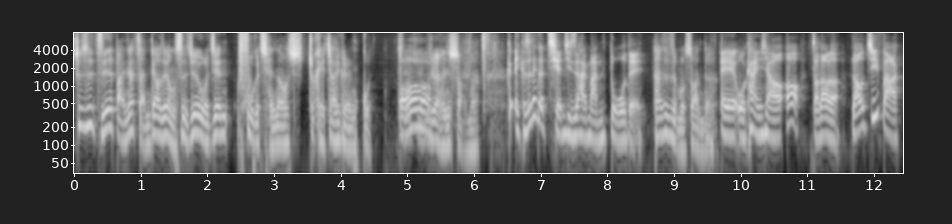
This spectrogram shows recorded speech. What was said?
就是直接把人家斩掉这种事，就是我今天付个钱，然后就可以叫一个人滚。哦，你不觉得很爽吗？哎、欸，可是那个钱其实还蛮多的。他是怎么算的？哎、欸，我看一下哦。哦，找到了，《劳基法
